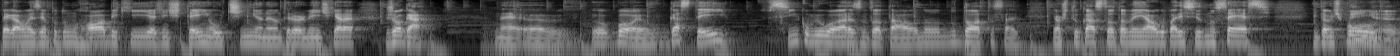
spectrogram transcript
pegar um exemplo de um hobby que a gente tem ou tinha né, anteriormente, que era jogar. Né? Eu, bom, eu gastei 5 mil horas no total no, no, Dota, sabe? Eu acho que tu gastou também algo parecido no CS. Então, tipo. Sim, é.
